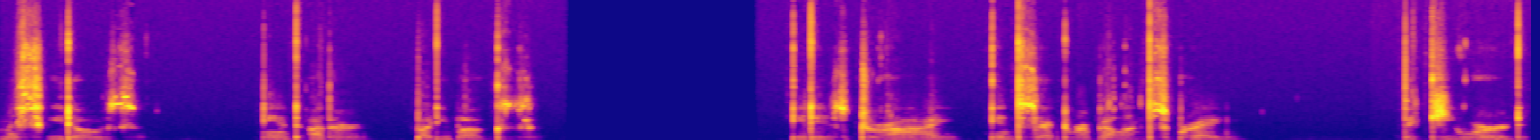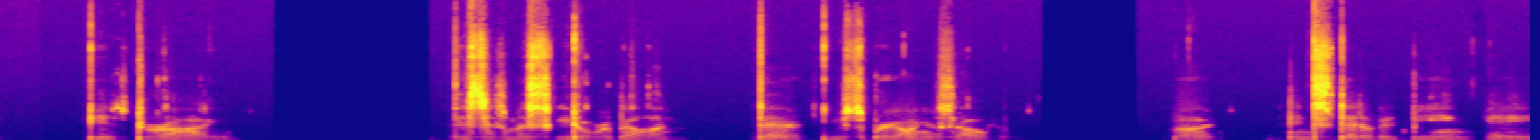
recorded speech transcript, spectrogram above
mosquitoes and other buddy bugs. It is dry insect repellent spray. The key word is dry. This is mosquito repellent that you spray on yourself, but instead of it being a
